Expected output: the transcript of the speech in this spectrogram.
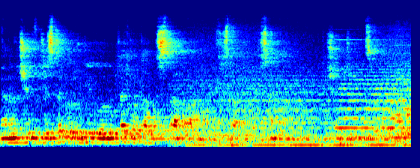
Mianowicie 22 lutego ta ustawa została podpisana w 1900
